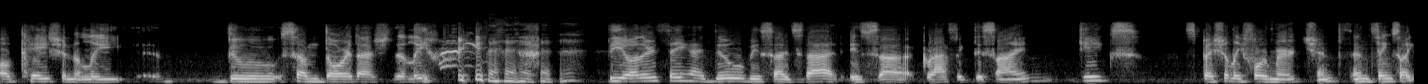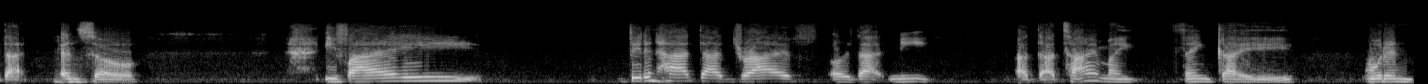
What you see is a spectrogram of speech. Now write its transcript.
occasionally do some DoorDash delivery. the other thing I do besides that is uh, graphic design gigs, especially for merch and, and things like that. And so, if I didn't have that drive or that need at that time, I think I wouldn't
